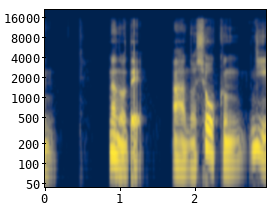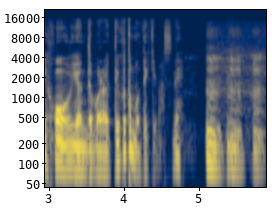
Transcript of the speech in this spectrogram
ん。なので、あの、翔くんに本を読んでもらうっていうこともできますね。うんうんうん。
